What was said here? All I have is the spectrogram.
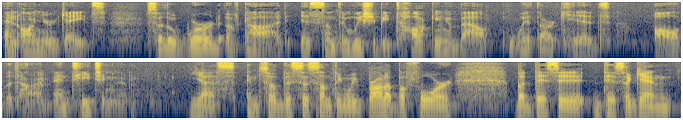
and on your gates. So, the Word of God is something we should be talking about with our kids all the time and teaching them. Yes, and so this is something we've brought up before, but this is this again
